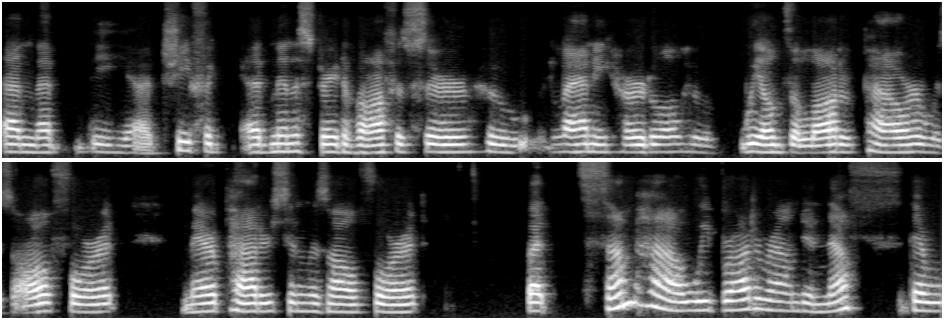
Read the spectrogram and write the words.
and that the uh, chief administrative officer, who Lanie Hurdle, who wields a lot of power, was all for it. Mayor Patterson was all for it, but somehow we brought around enough. There,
